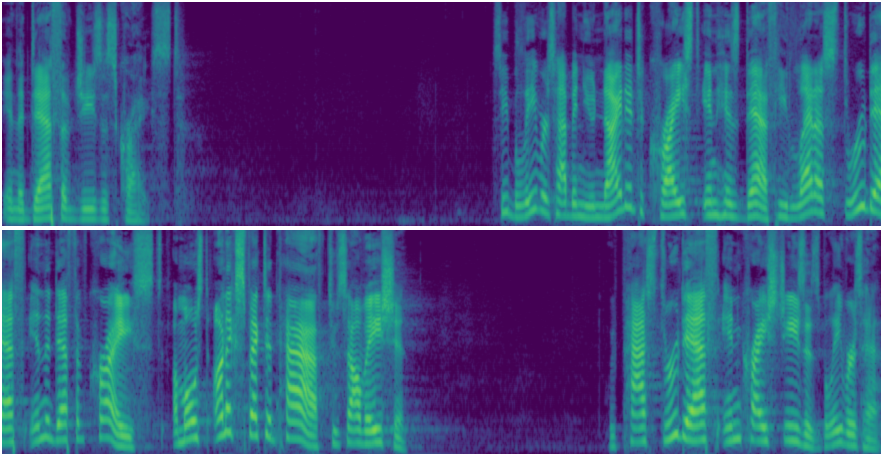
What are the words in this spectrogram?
in the death of Jesus Christ. See, believers have been united to Christ in his death. He led us through death in the death of Christ, a most unexpected path to salvation. We've passed through death in Christ Jesus, believers have.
